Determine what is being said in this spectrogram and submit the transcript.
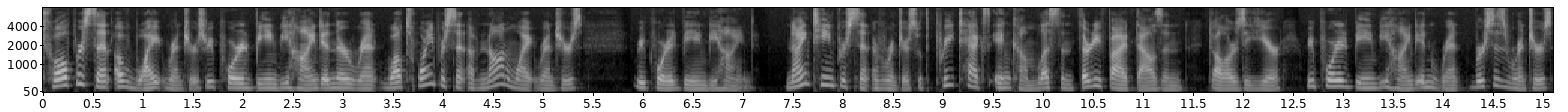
12% of white renters reported being behind in their rent, while 20% of non white renters reported being behind. 19% of renters with pre tax income less than $35,000 a year reported being behind in rent versus renters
